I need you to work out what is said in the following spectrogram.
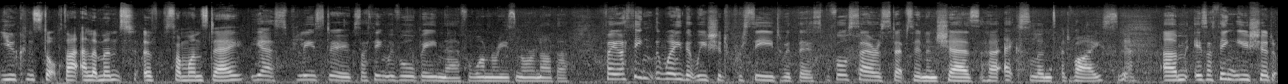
you can stop that element of someone's day. Yes, please do, because I think we've all been there for one reason or another. Faye, I think the way that we should proceed with this, before Sarah steps in and shares her excellent advice, Yeah. um, is I think you should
